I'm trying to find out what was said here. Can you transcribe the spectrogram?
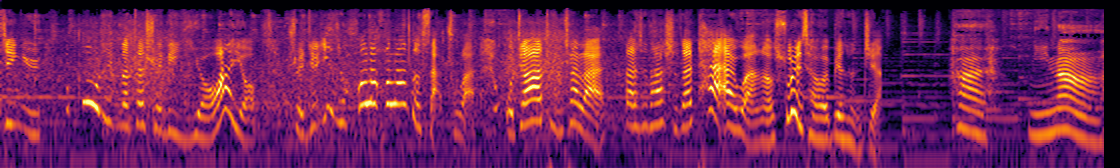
金鱼。它不停的在水里游啊游，水就一直哗啦哗啦的洒出来。我叫它停下来，但是它实在太爱玩了，所以才会变成这样。嗨，妮娜。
